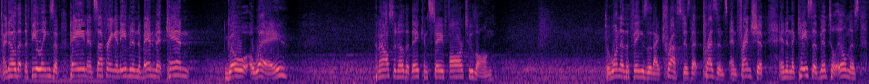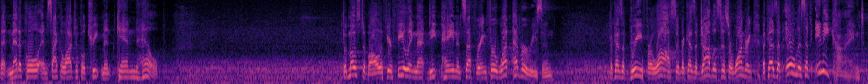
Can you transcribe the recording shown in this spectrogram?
I know that the feelings of pain and suffering and even an abandonment can go away. And I also know that they can stay far too long. But one of the things that I trust is that presence and friendship, and in the case of mental illness, that medical and psychological treatment can help. But most of all, if you're feeling that deep pain and suffering for whatever reason, because of grief or loss, or because of joblessness or wandering, because of illness of any kind,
